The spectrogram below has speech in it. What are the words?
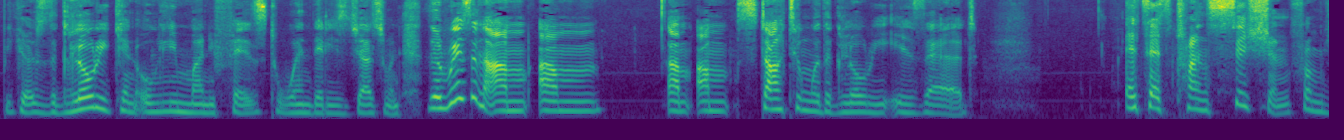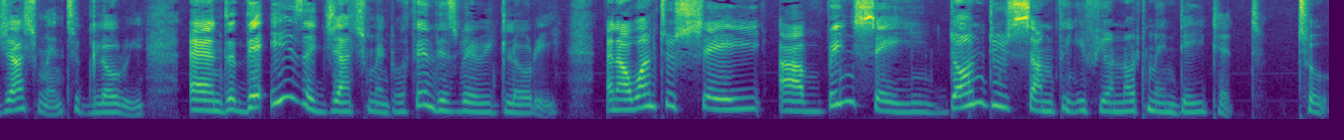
because the glory can only manifest when there is judgment. The reason I'm um, I'm, I'm starting with the glory is that it's a transition from judgment to glory. And there is a judgment within this very glory. And I want to say, I've been saying, don't do something if you're not mandated to.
